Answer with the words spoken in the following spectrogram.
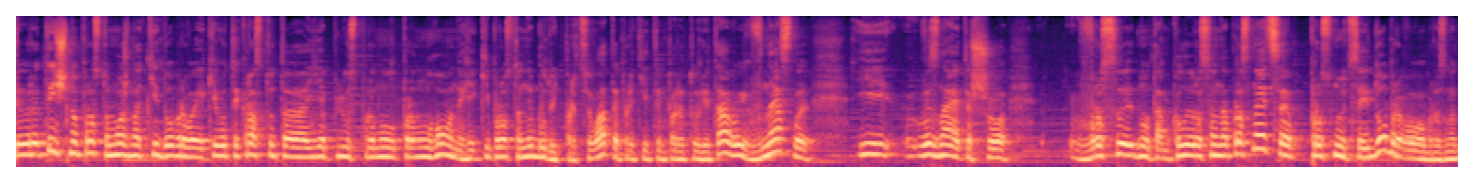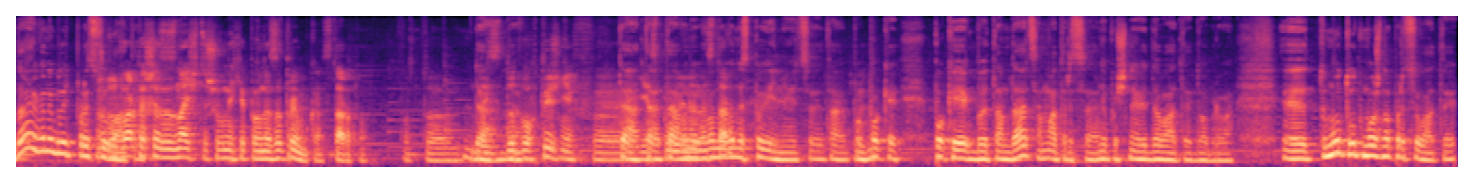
Теоретично просто можна ті добрива, які от якраз тут е, є плюс пронул- пронулгованих, які просто не будуть працювати при тій температурі. Та ви їх внесли, і ви знаєте, що в росли, ну, там, коли рослина проснеться, проснуться і добрива образно, да, і вони будуть Ну, працювати. тут варто ще зазначити, що в них є певна затримка старту. Тобто Да, десь до двох тижнів е, Так, є так, так, вони, вони, вони сповільнюються. Так, по- Мгм. поки, поки якби, там, да, ця матриця не почне віддавати добрива. Е, тому тут можна працювати.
